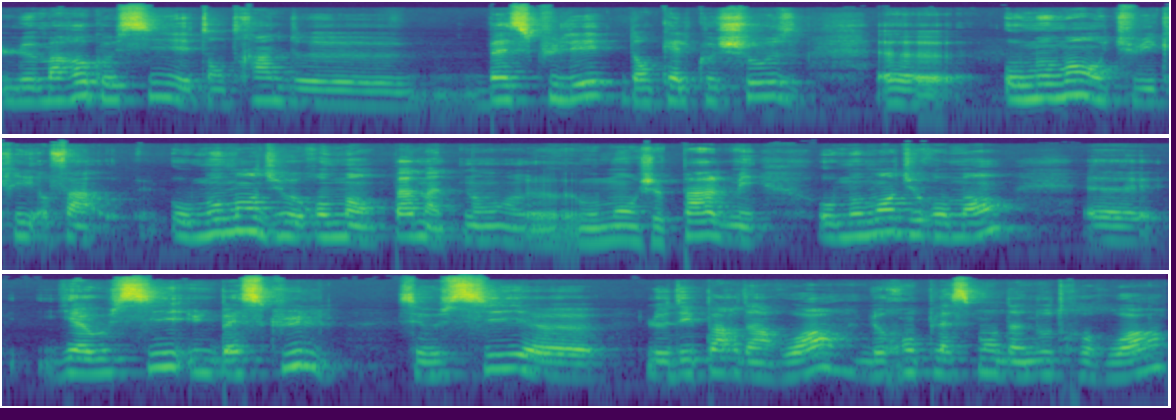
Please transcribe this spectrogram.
le Maroc aussi est en train de basculer dans quelque chose euh, au moment où tu écris, enfin au moment du roman, pas maintenant euh, au moment où je parle, mais au moment du roman, euh, il y a aussi une bascule. C'est aussi le départ d'un roi, le remplacement d'un autre roi.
